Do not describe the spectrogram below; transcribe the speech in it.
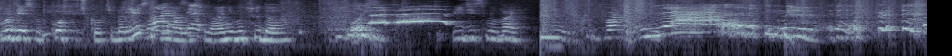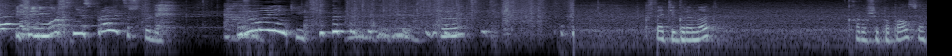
Вот здесь вот косточка у тебя есть румяна сюда, они вот сюда. Ой. Иди смывай. Ты что, не можешь с ней справиться, что ли? Ты же маленький. А? Кстати, гранат хороший попался.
